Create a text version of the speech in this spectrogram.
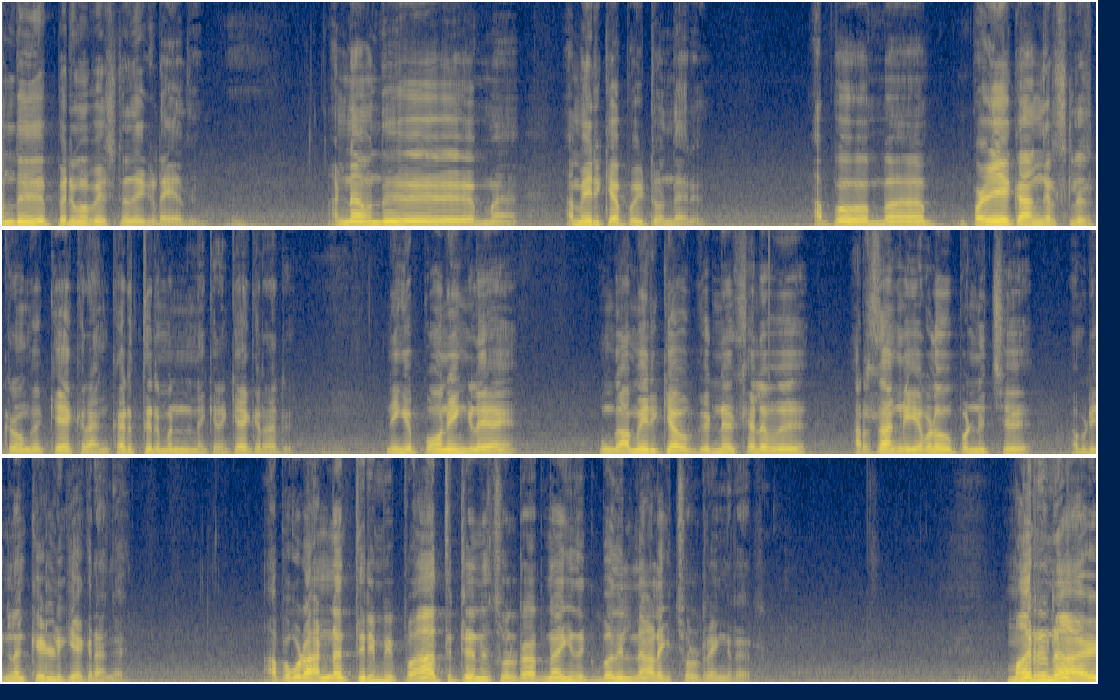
வந்து பெருமை பேசினதே கிடையாது. அண்ணா வந்து ம, அமெரிக்கா போயிட்டு வந்தார். அப்போது பழைய காங்கிரஸில் இருக்கிறவங்க கேட்குறாங்க கருத்திருமன்னு நினைக்கிறேன் கேட்குறாரு நீங்கள் போனீங்களே உங்கள் அமெரிக்காவுக்கு என்ன செலவு அரசாங்கம் எவ்வளவு பண்ணுச்சு அப்படின்லாம் கேள்வி கேட்குறாங்க அப்போ கூட அண்ணன் திரும்பி பார்த்துட்டு என்ன சொல்கிறாருன்னா இதுக்கு பதில் நாளைக்கு சொல்கிறேங்கிறார் மறுநாள்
